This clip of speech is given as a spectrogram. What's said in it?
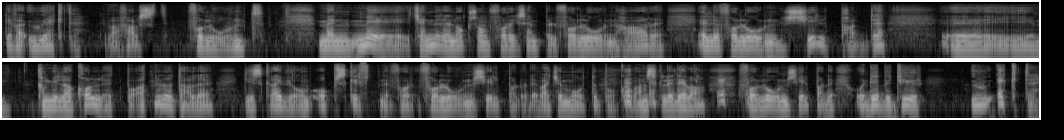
Det var uekte, det var falskt, forlorent. Men vi kjenner det nok som for eksempel forloren hare, eller forloren skilpadde. Eh, Camilla Collett på 1800-tallet de skrev jo om oppskriftene for forloren skilpadde, og det var ikke måte på hvor vanskelig det var. Forloren skilpadde. Og det betyr uekte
